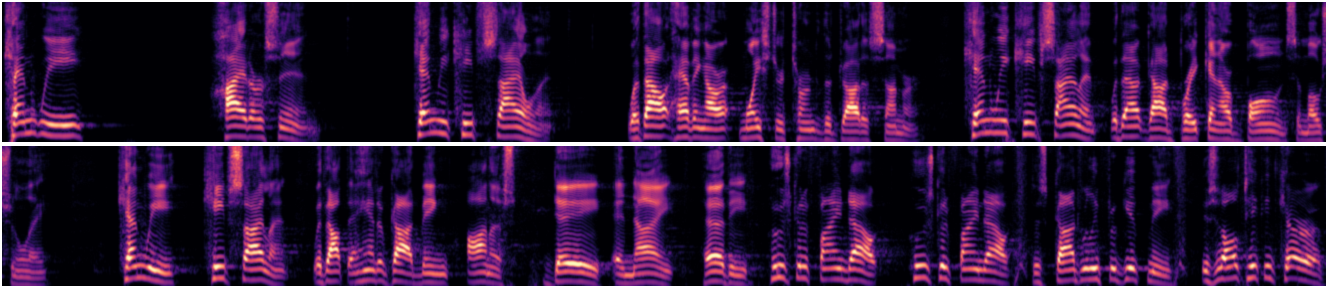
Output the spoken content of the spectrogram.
Can we hide our sin? Can we keep silent without having our moisture turn to the drought of summer? Can we keep silent without God breaking our bones emotionally? Can we keep silent without the hand of God being on us day and night, heavy? Who's going to find out? Who's going to find out? Does God really forgive me? Is it all taken care of?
